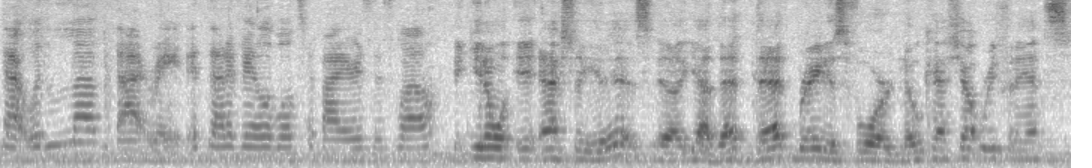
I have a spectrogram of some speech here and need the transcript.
that would love that rate. Is that available to buyers as well? You know, it, actually it is. Uh, yeah, that, that rate is for no cash out refinance,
